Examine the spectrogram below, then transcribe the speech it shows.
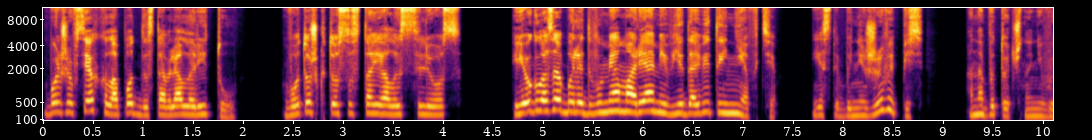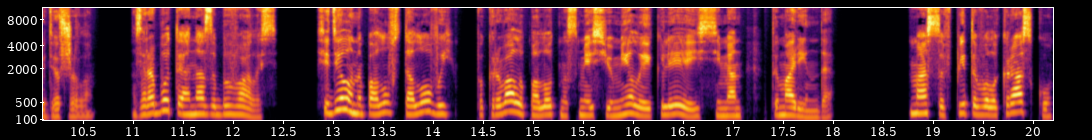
Больше всех хлопот доставляла Риту. Вот уж кто состоял из слез. Ее глаза были двумя морями в ядовитой нефти. Если бы не живопись, она бы точно не выдержала. За работой она забывалась. Сидела на полу в столовой, покрывала полотна смесью мела и клея из семян тамаринда. Масса впитывала краску,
